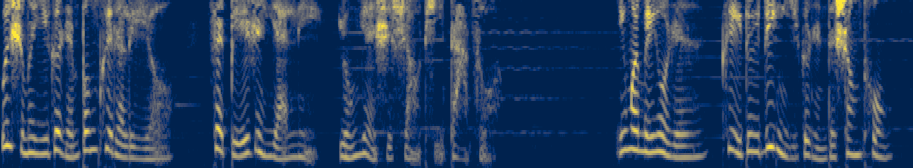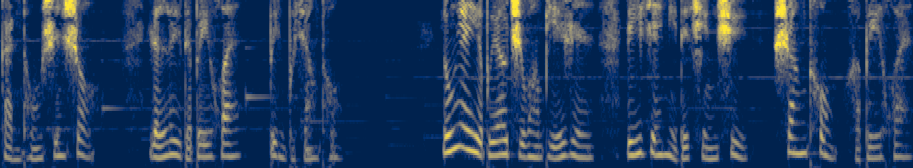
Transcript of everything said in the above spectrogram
为什么一个人崩溃的理由，在别人眼里永远是小题大做？因为没有人可以对另一个人的伤痛感同身受，人类的悲欢并不相通。永远也不要指望别人理解你的情绪、伤痛和悲欢。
